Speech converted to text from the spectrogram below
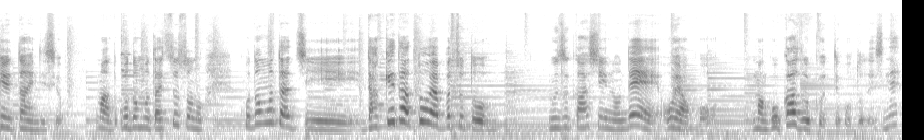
えたいんですよ。まあ、子どもたちとその子どもたちだけだとやっぱちょっと難しいので親子、まあ、ご家族ってことですね。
